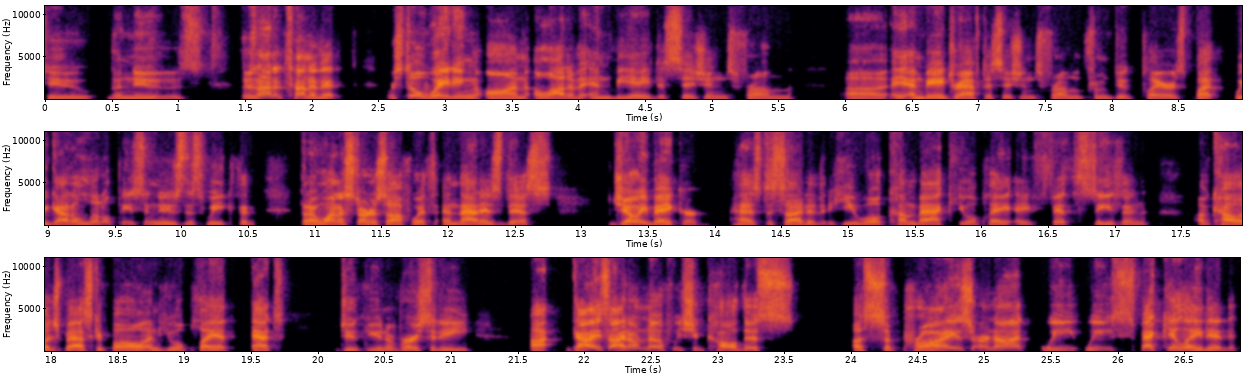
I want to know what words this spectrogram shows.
to the news. There's not a ton of it. We're still waiting on a lot of NBA decisions from uh, NBA draft decisions from from Duke players, but we got a little piece of news this week that that I want to start us off with, and that is this: Joey Baker has decided that he will come back. He will play a fifth season of college basketball, and he will play it at Duke University. Uh, guys, I don't know if we should call this a surprise or not. We we speculated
